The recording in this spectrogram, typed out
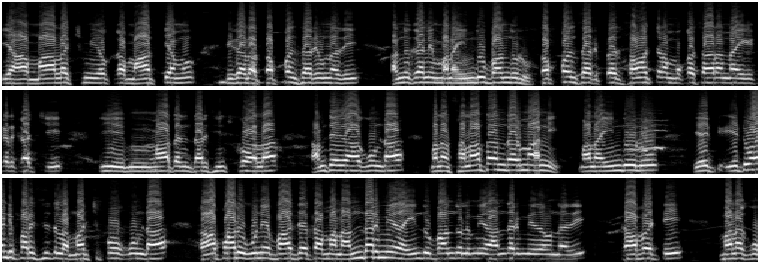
ఈ మహాలక్ష్మి యొక్క మహత్యము ఇక్కడ తప్పనిసరి ఉన్నది. అందుకని మన హిందూ బంధువులు తప్పనిసరి ప్రతి సంవత్సరం ఒకసారి ఇక్కడికి వచ్చి ఈ మాతని దర్శించుకోవాలా? అంతేకాకుండా మన సనాతన ధర్మాన్ని మన హిందువులు ఎటు- ఎటువంటి పరిస్థితుల్లో మర్చిపోకుండా కాపాడుకునే బాధ్యత మన అందరి మీద హిందూ బంధువుల మీద అందరి మీద ఉన్నది. కాబట్టి మనకు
